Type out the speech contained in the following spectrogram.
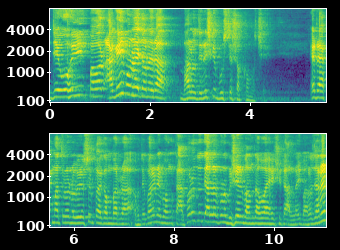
যে ওই পাওয়ার আগেই মনে হয় যেন এরা ভালো জিনিসকে বুঝতে সক্ষম হচ্ছে। এটা একমাত্র নবী রসুল, পয়গম্বররা হতে পারেন এবং তারপরেও যদি আল্লাহর কোনো বিশেষ বান্ধা হয়, সেটা আল্লাহই ভালো জানেন।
